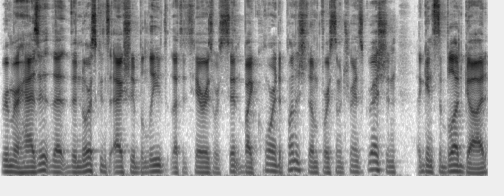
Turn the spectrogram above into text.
Rumor has it that the Norskins actually believed that the Terrors were sent by Khorne to punish them for some transgression against the Blood God,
